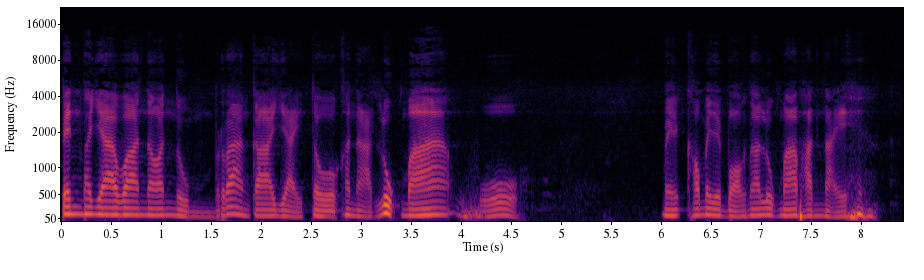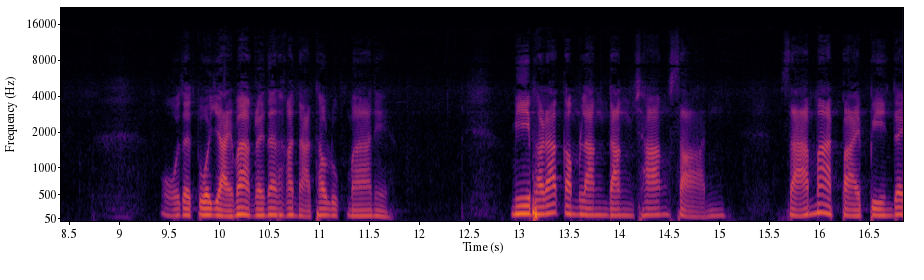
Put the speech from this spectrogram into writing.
เป็นพญาวานอนหนุ่ม ร่างกายใหญ่โตขนาดลูกม้าโอ้โหไม่เขาไม่ได้บอกนะลูกม้าพันไหน โอ้แต่ตัวใหญ่มากเลยนะขนาดเท่าลูกม้าเนี่ย มีพละกำลังดังช้างสาร สามารถปลายปีนได้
